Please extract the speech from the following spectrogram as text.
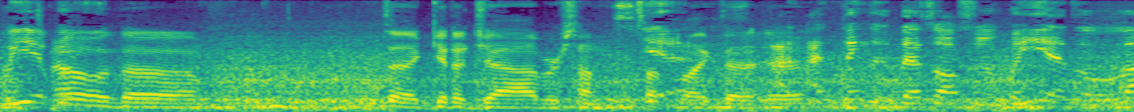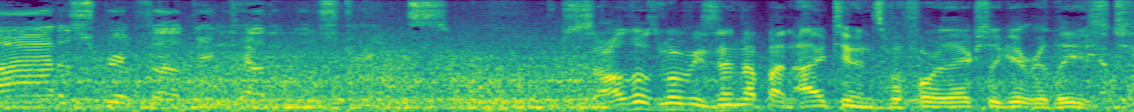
But yeah, but Oh, the the get a job or something, something like that. I, I think that that's awesome. But he has a lot of scripts out there in Hollywood streets. So all those movies end up on iTunes before they actually get released.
